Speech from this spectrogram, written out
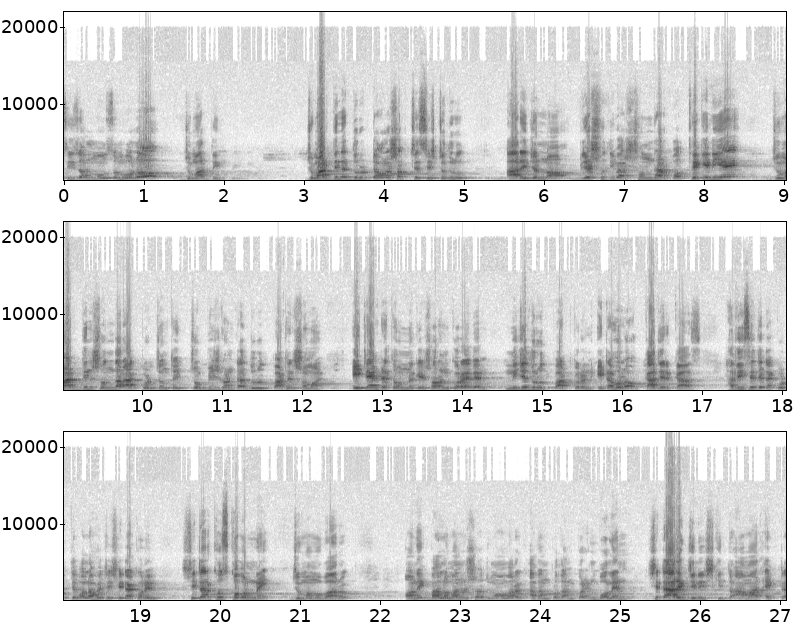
সিজন মৌসুম হলো জুমার দিন। জুমার দিনের দুরুদটা হলো সবচেয়ে শ্রেষ্ঠ দুরুদ। আর এই জন্য বৃহস্পতিবার সন্ধ্যার পর থেকে নিয়ে জুমার দিন সন্ধ্যার আগ পর্যন্ত এই চব্বিশ ঘণ্টা দুরুদ পাঠের সময় এই টাইমটাতে অন্যকে স্মরণ করায় দেন, নিজে দুরুদ পাঠ করেন। এটা হলো কাজের কাজ। হাদিসে যেটা করতে বলা হয়েছে সেটা করেন। সেটার খোঁজ খবর নাই। জুম্মা মুবারক। অনেক ভালো মানুষও জুম্মা মুবারক আদান প্রদান করেন, বলেন, সেটা আরেক জিনিস। কিন্তু আমার একটা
